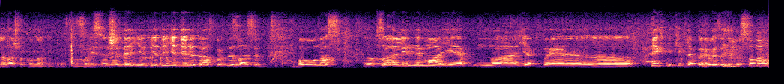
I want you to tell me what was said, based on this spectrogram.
для нашого комунального підприємства. Це на сьогоднішній день є- єди- єдиний транспортний засіб, бо у нас взагалі немає е, якби, е, техніки для перевезення персоналу.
